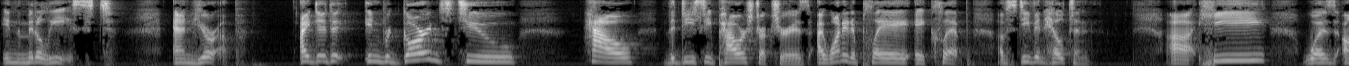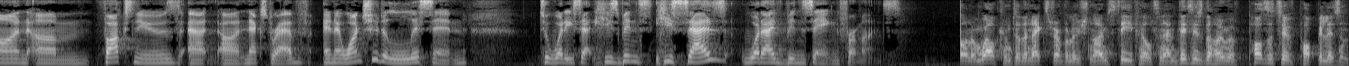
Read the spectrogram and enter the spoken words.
in the Middle East and Europe. I did in regards to how the DC power structure is. I wanted to play a clip of Stephen Hilton. Uh, he was on um, Fox News at uh, Next Rev, and I want you to listen to what he said. He's been he says what I've been saying for months. And welcome to the next revolution. I'm Steve Hilton, and this is the home of positive populism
